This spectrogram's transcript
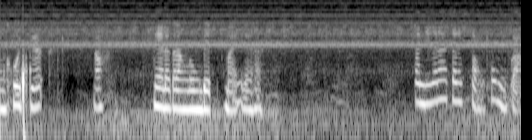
งโคตรเยอะเนาะเนี่ยเรากำลังลงเบ็ดใหม่เลยค่ะ ตอนนี้ก็น่าจะสองทุ่มกว่า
